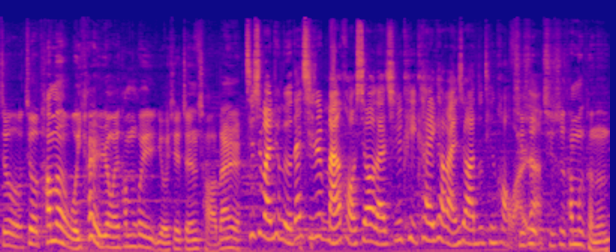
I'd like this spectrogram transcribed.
就就他们，我一开始认为他们会有一些争吵，但是其实完全没有，但其实蛮好笑的，其实可以开一开玩笑啊，都挺好玩其实的。其实他们可能，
